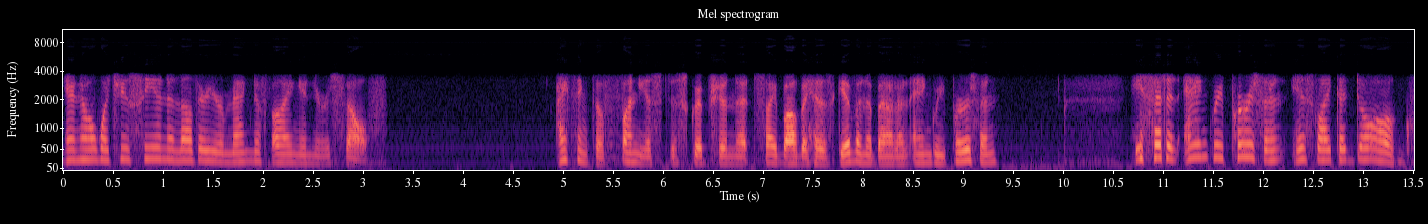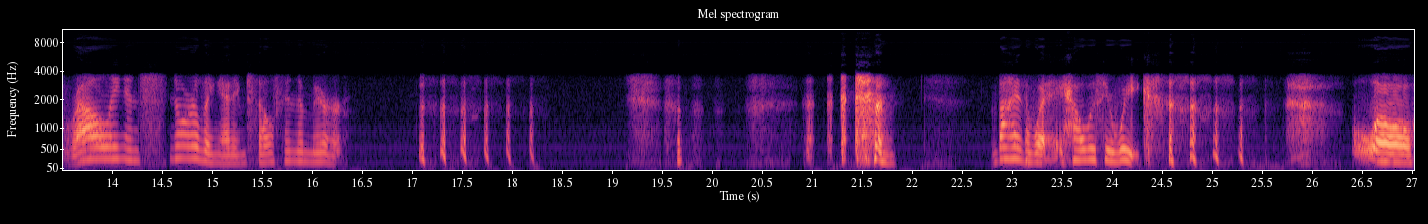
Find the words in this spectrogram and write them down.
You know, what you see in another, you're magnifying in yourself. I think the funniest description that Sai Baba has given about an angry person, he said an angry person is like a dog growling and snarling at himself in the mirror. By the way, how was your week? Whoa,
